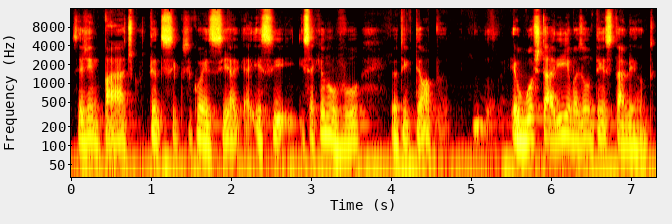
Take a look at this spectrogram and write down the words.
seja empático, tente se, se conhecer. Esse, isso aqui eu não vou, eu tenho que ter uma. Eu gostaria, mas eu não tenho esse talento.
